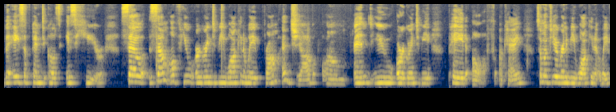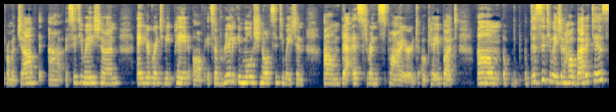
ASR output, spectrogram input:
The ace of pentacles is here. So some of you are going to be walking away from a job um and you are going to be paid off okay? Some of you are going to be walking away from a job uh, a situation and you're going to be paid off. It's a really emotional situation um that has transpired okay? But um this situation how bad it is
